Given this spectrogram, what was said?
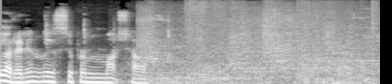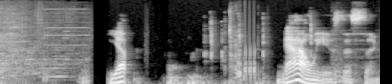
good, I didn't lose super much health. Yep. Now we use this thing.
